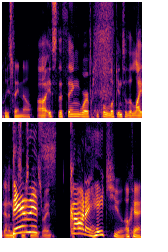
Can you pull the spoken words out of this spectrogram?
Please say no. Uh, it's the thing where people look into the light and it makes them Damn sneeze, right? God, I hate you. Okay,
